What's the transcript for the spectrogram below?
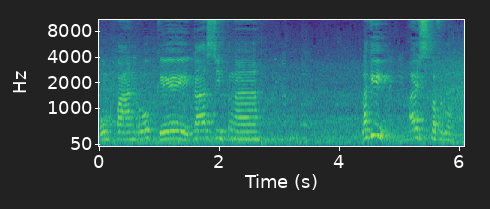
Umpan oke kasih tengah. Lagi. Astagfirullah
